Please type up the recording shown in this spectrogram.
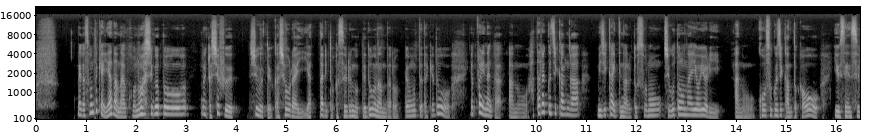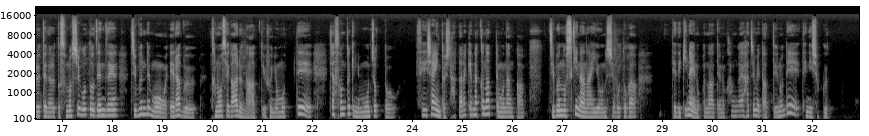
なんかその時は嫌だなこの仕事なんか主婦主婦というか将来やったりとかするのってどうなんだろうって思ってたけどやっぱりなんかあの働く時間が短いってなるとその仕事の内容よりあの拘束時間とかを優先するってなるとその仕事を全然自分でも選ぶ可能性があるなっていうふうに思ってじゃあその時にもうちょっと正社員として働けなくなってもなんか自分の好きな内容の仕事がってできないのかなっていうのを考え始めたっていうので手に職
